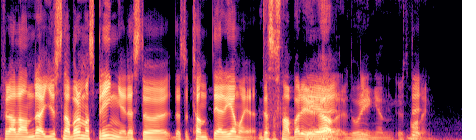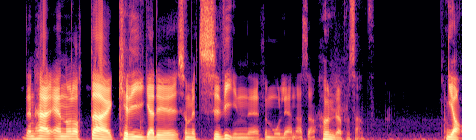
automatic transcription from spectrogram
för alla andra, ju snabbare man springer desto, desto töntigare är man ju. Desto snabbare är det Det över, då är det ingen utmaning. Den här 1.08 krigade ju som ett svin eh, förmodligen alltså. 100 procent. Ja,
